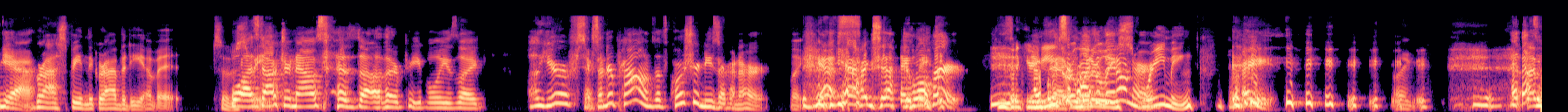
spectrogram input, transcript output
yeah. grasping the gravity of it so Well, as. Dr. Now says to other people, he's like, Oh, you're 600 pounds. Of course your knees are going to hurt. Like, yes, yeah exactly they will hurt. He's like, your I'm knees are surprised that they literally don't hurt." screaming. Right. Like- I'm another-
